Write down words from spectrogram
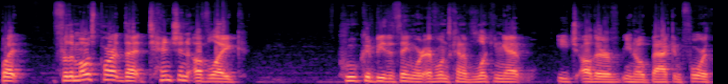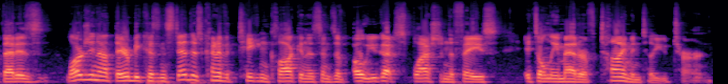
But for the most part, that tension of like, who could be the thing where everyone's kind of looking at each other, you know, back and forth, that is largely not there because instead there's kind of a ticking clock in the sense of, oh, you got splashed in the face. It's only a matter of time until you turn.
